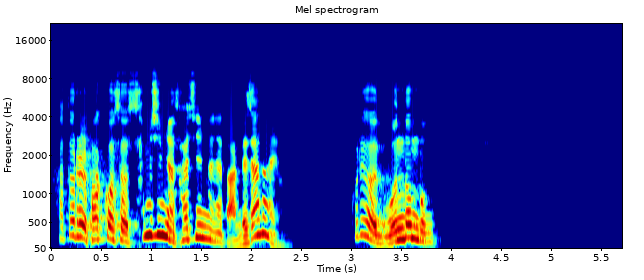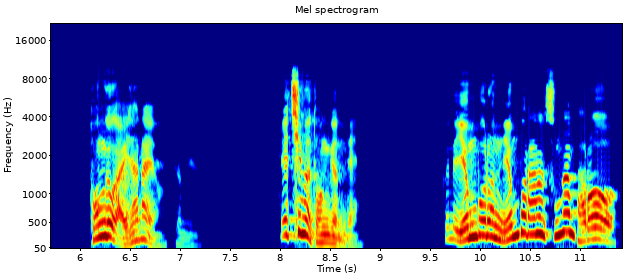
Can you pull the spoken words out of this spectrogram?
화두를 바꿔서 30년, 40년 해도 안 되잖아요. 그래서 원돈 돈교가 아니잖아요. 그러면. 깨치면 돈교인데. 근데 염불은 염불하는 순간 바로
